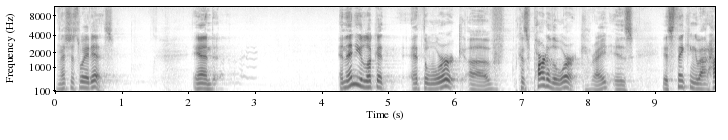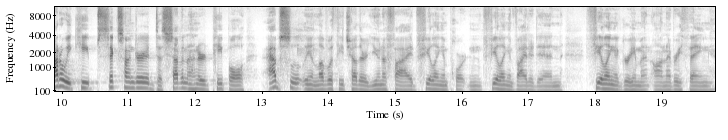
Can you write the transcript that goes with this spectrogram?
And that's just the way it is. And, and then you look at, at the work of, because part of the work, right, is, is thinking about how do we keep 600 to 700 people absolutely in love with each other, unified, feeling important, feeling invited in, feeling agreement on everything.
